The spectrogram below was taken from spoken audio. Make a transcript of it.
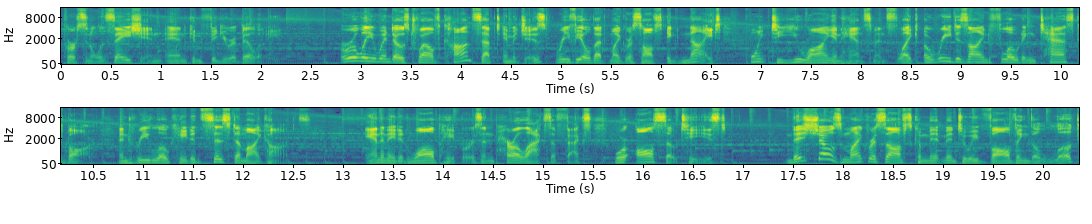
personalization, and configurability, early Windows 12 concept images reveal that Microsoft's Ignite point to UI enhancements like a redesigned floating taskbar and relocated system icons. Animated wallpapers and parallax effects were also teased. This shows Microsoft's commitment to evolving the look,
